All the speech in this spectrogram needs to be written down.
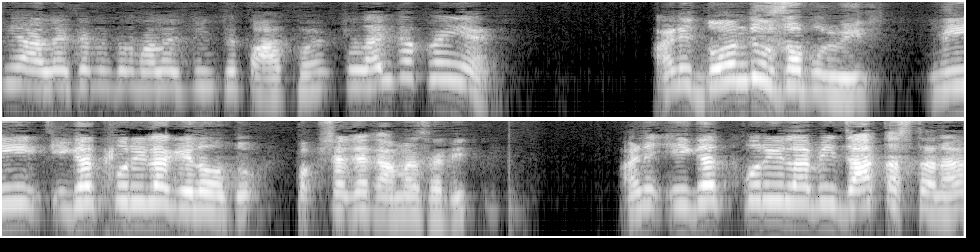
मी आल्याच्यानंतर मला इथे पाहतोय लाईटच नाहीये. आणि दोन दिवसापूर्वी मी इगतपुरीला गेलो होतो पक्षाच्या कामासाठी. आणि इगतपुरीला मी जात असताना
